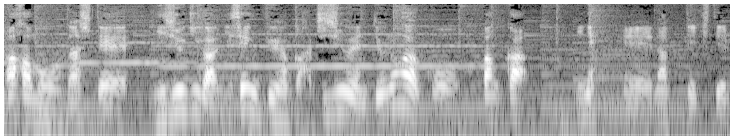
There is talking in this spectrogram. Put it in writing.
アハモを出して20ギガ2980円っていうのが、こう、一般化にね、えー、なってきてる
